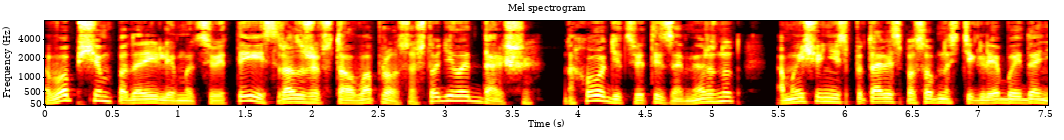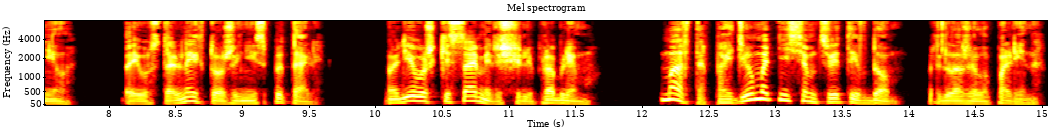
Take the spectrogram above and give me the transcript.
В общем, подарили мы цветы, и сразу же встал вопрос, а что делать дальше? На холоде цветы замерзнут, а мы еще не испытали способности Глеба и Данила. Да и у остальных тоже не испытали. Но девушки сами решили проблему. «Марта, пойдем отнесем цветы в дом», — предложила Полина.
